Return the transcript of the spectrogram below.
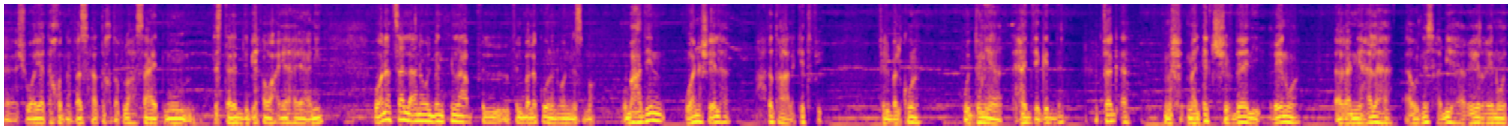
آه، شوية تاخد نفسها تخطف لها ساعة نوم تسترد بيها وعيها يعني. وأنا اتسلى أنا والبنت نلعب في في البلكونة نونس بعض وبعدين وأنا شايلها حاططها على كتفي في البلكونة والدنيا هادية جدا. فجأة ما لقيتش في بالي غنوة أغنيها لها أو نسها بيها غير غنوة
